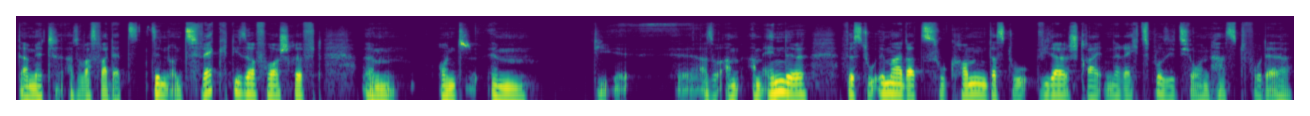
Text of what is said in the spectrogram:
damit? Also was war der Sinn und Zweck dieser Vorschrift? Ähm, und ähm, die äh, also am, am Ende wirst du immer dazu kommen, dass du widerstreitende Rechtspositionen hast, wo der,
